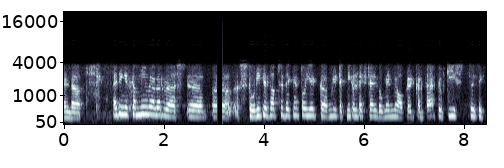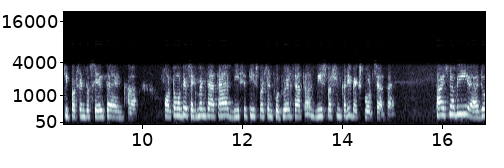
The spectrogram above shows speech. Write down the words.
एंड आई थिंक इस कंपनी में अगर स्टोरी के हिसाब से देखें तो ये कंपनी टेक्निकल टेक्सटाइल डोमेन में ऑपरेट करता है। फिफ्टी से सिक्सटी परसेंट जो सेल्स है इनका ऑटोमोटिव सेगमेंट से आता है, बीस से तीस परसेंट फुटवेयर से आता है, और बीस परसेंट करीब एक्सपोर्ट से आता है। हाँ इसमें अभी जो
